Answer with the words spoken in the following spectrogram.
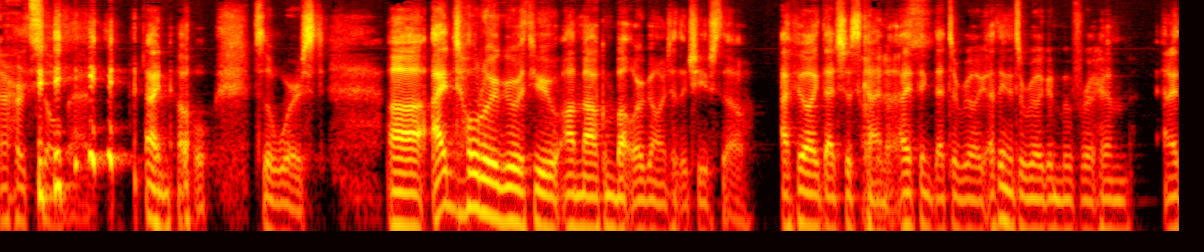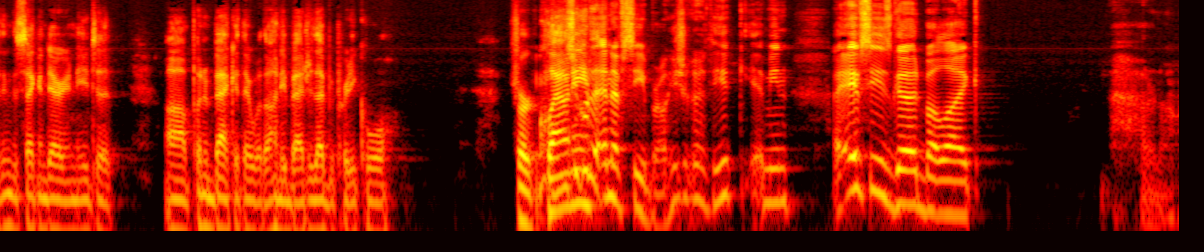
And it hurts so bad. I know. It's the worst. Uh, I totally agree with you on Malcolm Butler going to the Chiefs, though. I feel like that's just kind of. Nice. I think that's a really. I think that's a really good move for him, and I think the secondary needs it. Uh, put him back in there with a honey badger. That'd be pretty cool. For Clowney, he should go to the NFC, bro. He should go. To the, I mean, AFC is good, but like I don't know.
